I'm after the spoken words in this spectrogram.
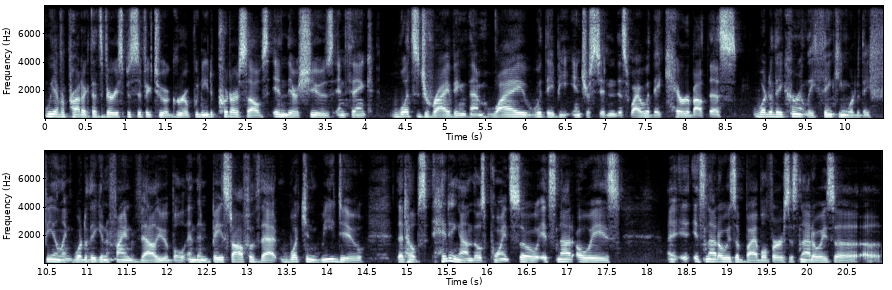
we have a product that's very specific to a group. We need to put ourselves in their shoes and think, what's driving them? Why would they be interested in this? Why would they care about this? What are they currently thinking? What are they feeling? What are they going to find valuable? And then based off of that, what can we do that helps hitting on those points? So it's not always it's not always a Bible verse. It's not always a,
